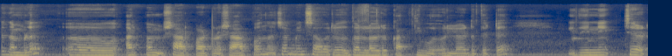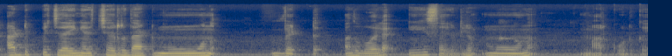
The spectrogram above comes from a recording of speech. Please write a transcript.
നമ്മൾ അല്പം ഷാർപ്പായിട്ടുള്ള ഷാർപ്പ് എന്ന് വെച്ചാൽ മീൻസ് ഒരു ഇതുള്ള ഒരു കത്തി എല്ലാം എടുത്തിട്ട് ഇതിന് ചെ അടുപ്പിച്ചതായി ഇങ്ങനെ ചെറുതായിട്ട് മൂന്ന് വെട്ട്. അതുപോലെ ഈ സൈഡിലും മൂന്ന് മാർക്ക് കൊടുക്കുക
